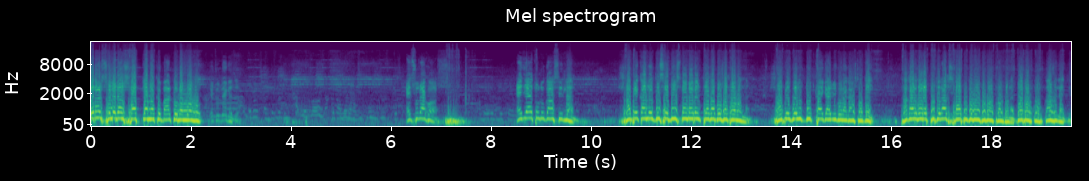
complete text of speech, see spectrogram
এবার ছেলেটা সবকে আমাকে বার করবার লগো একটু দেখে যা। এই সুরাগস এই যে এতটুকু গাছ দিলাম সাপে কামড় দিছে, বিষ নামাবেন, টাকা পয়সা খাবেন না। সাপে গরুর দুধ খায় গাবি গোড়া গাছটাতেই থাকার ঘরে পুঁতে রাখ, সাপ না। ব্যবহার কর, কাজে লাগবে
